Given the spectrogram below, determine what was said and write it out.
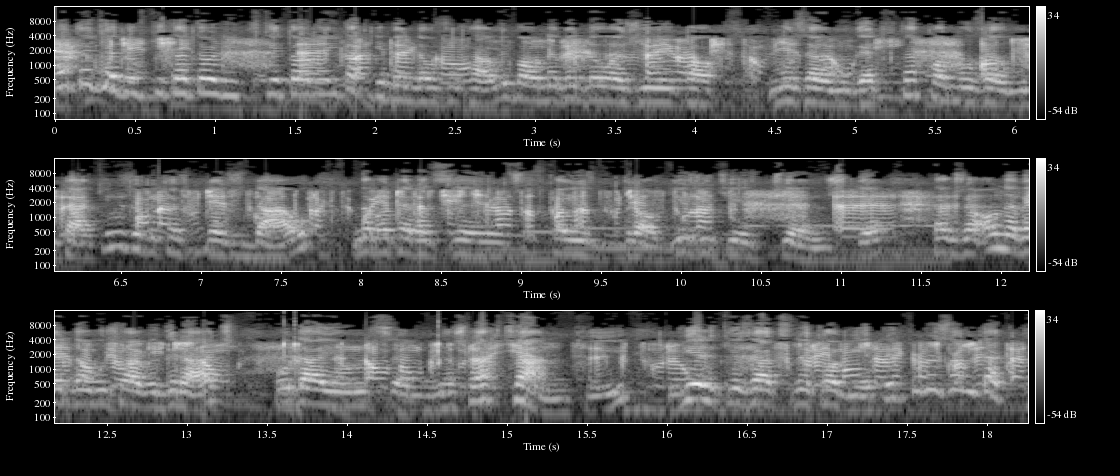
A te dziadówki katolickie to one i tak nie będą słuchały, bo one będą łaziły po tą Muzeum Getta, po muzeum takim, żeby coś ktoś 20 dał, no bo teraz 40 lat, od wszystko jest 20 drogie, życie jest ciężkie, E, także one będą musiały grać, udając e, szlachcianki, wielkie, zacne może kobiety, które są tak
